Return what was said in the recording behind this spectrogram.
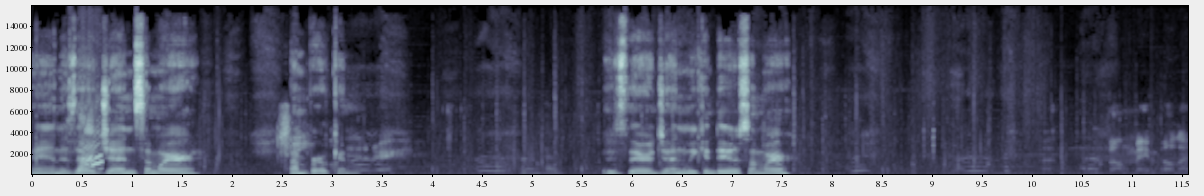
And is there a gen somewhere? I'm broken. Is there a gen we can do somewhere? The main building.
